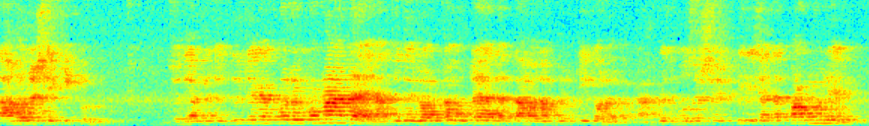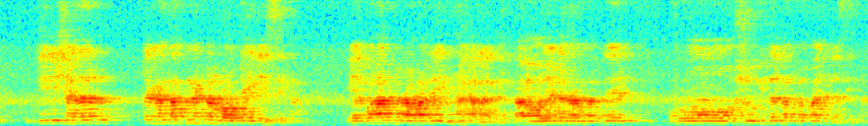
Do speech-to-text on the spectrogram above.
তাহলে সে কি করবে? যদি আপনি যদি দুই টাকা করে কমায় দেয়, আর যদি লটটা উঠে দেয়, তাহলে আপনি কি করা যাবে? আপনি বছর শেষে তিরিশ হাজার পাউন্ড হলেন, তিরিশ হাজার টাকা তো আপনার একটা লটে গেছে না। এখন আপনার আমাদের থাকা লাগে। তাহলে আমাদের কোনো সুবিধা তো আমরা পাইতেছি না।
